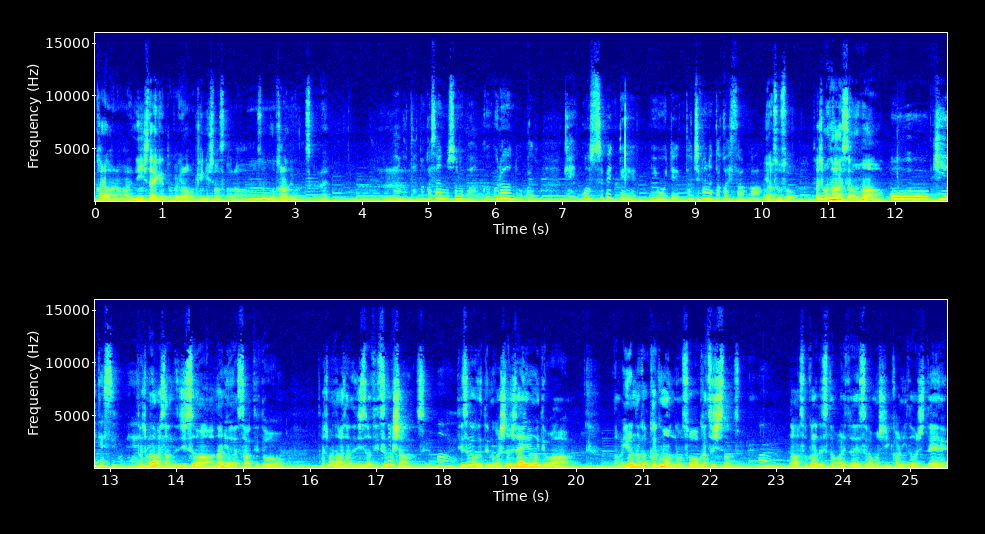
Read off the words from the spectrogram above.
彼はなんか臨死体験とかいろんなことを研究してますから、ん。そういうのも絡んでくるんですけどね、うん。なんか田中さんのそのバックグラウンドが結構すべてにおいて立花隆さんがいやそうそう。立花隆さんは大きいですよね。立花隆さんって実は何をやってたかっていうと立さんって実は哲学者なんですよ、はい。哲学って昔の時代においてはなんかいろんな学問の総括してたんですよね。うんだからソクラテスとかアリストテレスがもしイカに移動して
